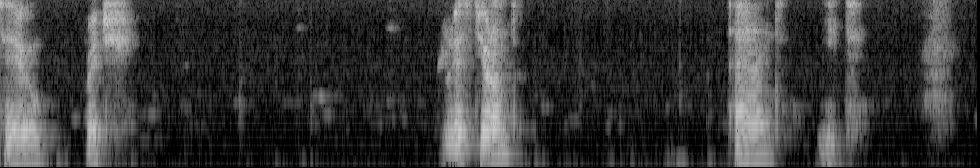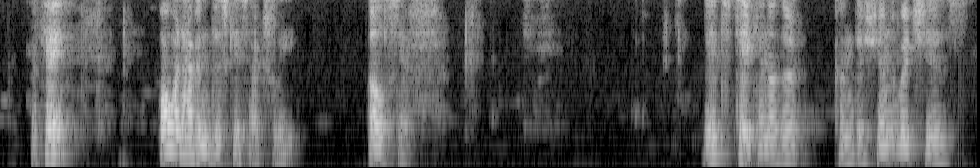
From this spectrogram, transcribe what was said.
to reach restaurant and eat. Okay, what will happen in this case actually? Else if. Let's take another condition which is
